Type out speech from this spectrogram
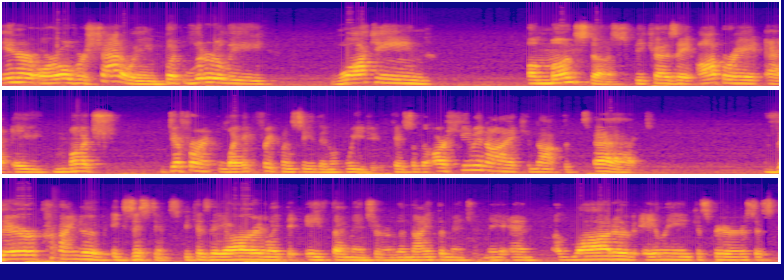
inner or overshadowing, but literally walking amongst us because they operate at a much different light frequency than we do. Okay, so the, our human eye cannot detect their kind of existence because they are in like the eighth dimension or the ninth dimension. They, and a lot of alien conspiracists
